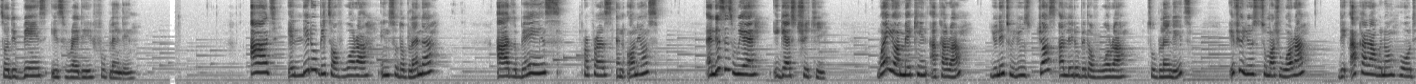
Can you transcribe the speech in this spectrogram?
so the beans is ready for blending. Add a little bit of water into the blender. Add the beans peppers and onions. And this is where it gets tricky. When you are making akara you need to use just a little bit of water to blend it. If you use too much water the akara will not hold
